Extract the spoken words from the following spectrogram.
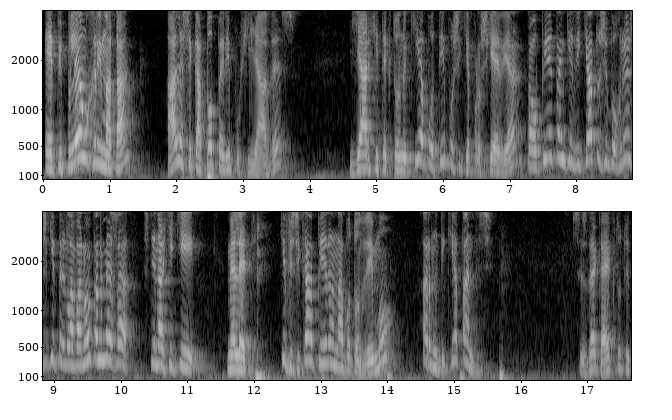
επιπλέον χρήματα, άλλες 100 περίπου χιλιάδες, για αρχιτεκτονική αποτύπωση και προσχέδια, τα οποία ήταν και δικιά τους υποχρέωση και περιλαμβανόταν μέσα στην αρχική μελέτη. Και φυσικά πήραν από τον Δήμο αρνητική απάντηση στις 16 του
